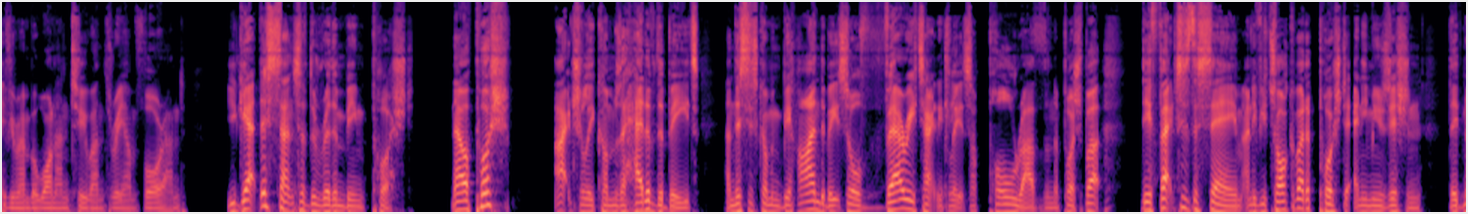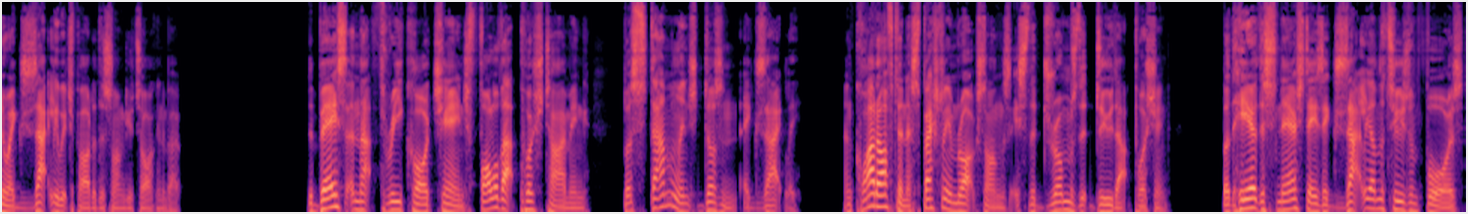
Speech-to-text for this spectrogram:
if you remember one and two and three and four and, you get this sense of the rhythm being pushed. Now, a push actually comes ahead of the beat, and this is coming behind the beat, so very technically it's a pull rather than a push. But the effect is the same, and if you talk about a push to any musician, they'd know exactly which part of the song you're talking about. The bass and that three chord change follow that push timing, but Stan Lynch doesn't exactly. And quite often, especially in rock songs, it's the drums that do that pushing. But here, the snare stays exactly on the twos and fours,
